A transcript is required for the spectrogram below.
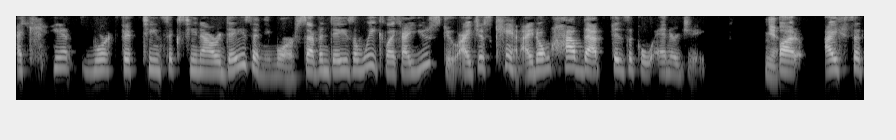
I can't work 15, 16 hour days anymore, seven days a week like I used to. I just can't. I don't have that physical energy. Yeah. But I said,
